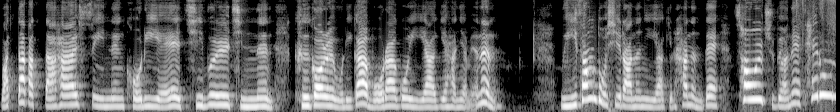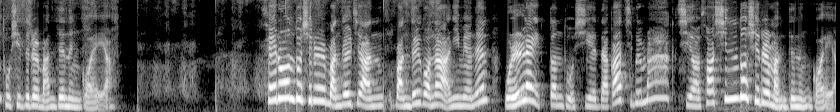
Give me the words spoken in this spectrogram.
왔다 갔다 할 수 있는 거리에 집을 짓는 그걸 우리가 뭐라고 이야기하냐면은 위성 도시라는 이야기를 하는데 서울 주변에 새로운 도시들을 만드는 거예요. 새로운 도시를 만들지 않, 만들거나 아니면은 원래 있던 도시에다가 집을 막 지어서 신도시를 만드는 거예요.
